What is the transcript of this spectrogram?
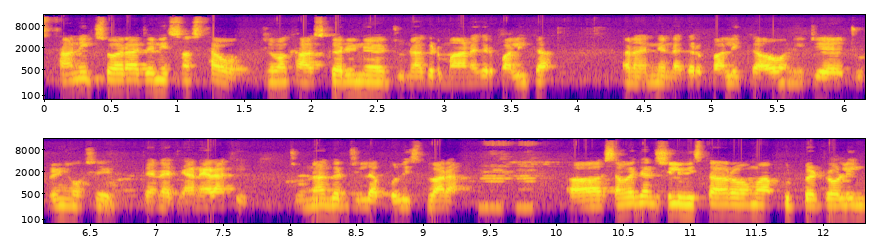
સ્થાનિક સ્વરાજ્યની સંસ્થાઓ, જેમાં ખાસ કરીને જુનાગઢ મહાનગરપાલિકા અને અન્ય નગરપાલિકાઓની જે ચૂંટણીઓ છે, તેને ધ્યાને રાખી જુનાગઢ જિલ્લા પોલીસ દ્વારા સંવેદનશીલ વિસ્તારોમાં ફૂટ પેટ્રોલિંગ,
